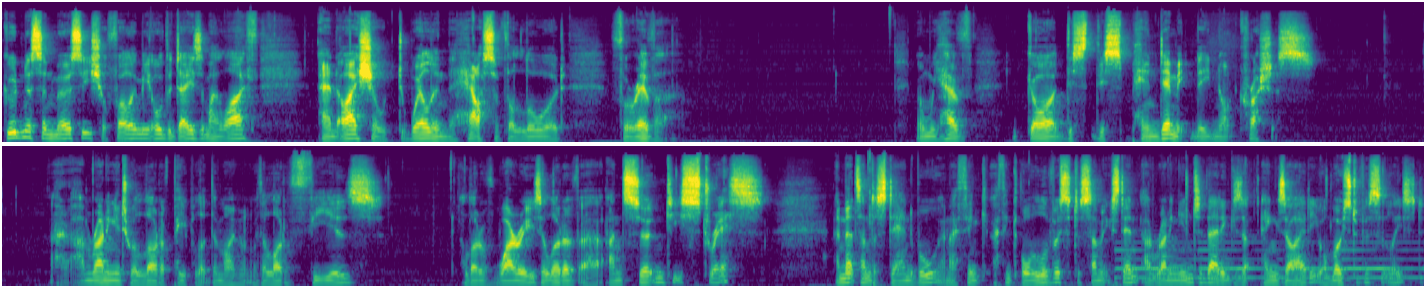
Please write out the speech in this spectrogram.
goodness and mercy shall follow me all the days of my life, and I shall dwell in the house of the Lord forever. When we have God, this, this pandemic need not crush us. I'm running into a lot of people at the moment with a lot of fears, a lot of worries, a lot of uh, uncertainty, stress, and that's understandable. And I think I think all of us, to some extent, are running into that anxiety, or most of us at least.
